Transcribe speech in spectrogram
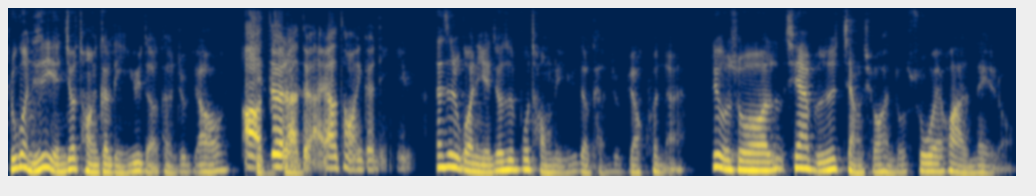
如果你是研究同一个领域的，可能就比较哦，对了对了，要同一个领域。但是如果你研究是不同领域的，可能就比较困难。例如说，现在不是讲求很多数位化的内容，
